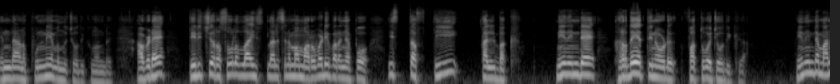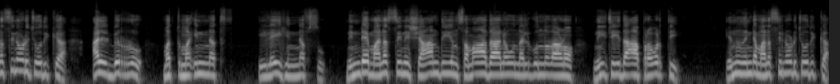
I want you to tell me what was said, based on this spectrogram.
എന്താണ് പുണ്യമെന്ന് ചോദിക്കുന്നുണ്ട്. അവിടെ തിരിച്ച് റസൂൽ അള്ളാഹി സ്വലമ മറുപടി പറഞ്ഞപ്പോൾ ഇസ്തഫ്തി കൽബക് നീ നിന്റെ ഹൃദയത്തിനോട് ഫത്വ ചോദിക്കുക. നീ നിന്റെ മനസ്സിനോട് ചോദിക്കുക അൽ ബിർറു മത്മ ഇന്നത്ത് ഇലൈഹി നിന്റെ മനസ്സിന് ശാന്തിയും സമാധാനവും നൽകുന്നതാണോ നീ ചെയ്ത ആ പ്രവൃത്തി എന്ന് നിന്റെ മനസ്സിനോട് ചോദിക്കുക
